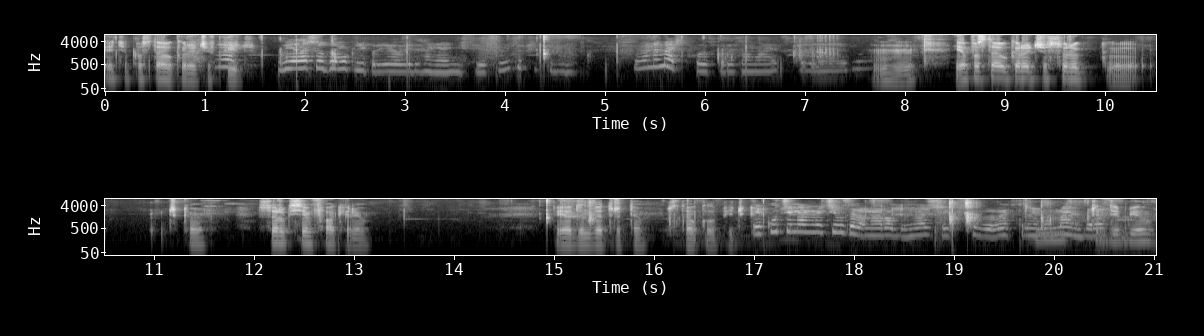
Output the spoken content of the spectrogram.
Я тебе поставив, коротше, в піч. Бо я нашого дому кріпер, я його відганяю, ніфіг. Ну так що тобі. У мене меч скоро зламається. Угу. Я поставив, коротше, 40. е, Чекай. 47 факелів. Я один витратив. Поставив коло пічки. Я кучу нам мечів зараз нароблю, знаєш, якщо в екстрений момент Ти дебіл.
